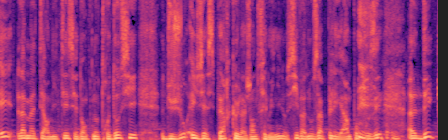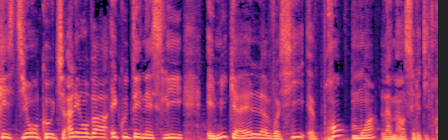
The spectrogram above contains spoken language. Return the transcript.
et la maternité, c'est donc notre dossier du jour et j'espère que la gente féminine aussi va nous appeler hein, pour poser euh, des questions, coach. Allez, on va écouter Nestlé et Michael voici Prends-moi la main, c'est le titre.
